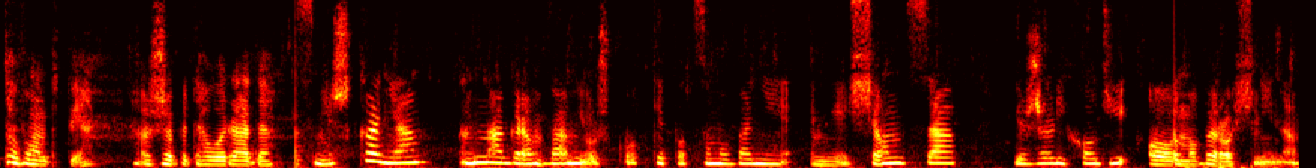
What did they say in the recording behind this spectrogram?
to wątpię, żeby dały radę. Z mieszkania nagram Wam już krótkie podsumowanie miesiąca, jeżeli chodzi o domowe rośliny.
